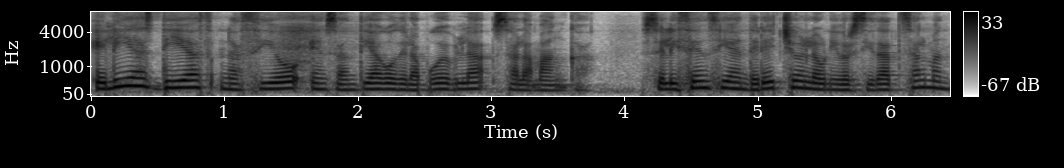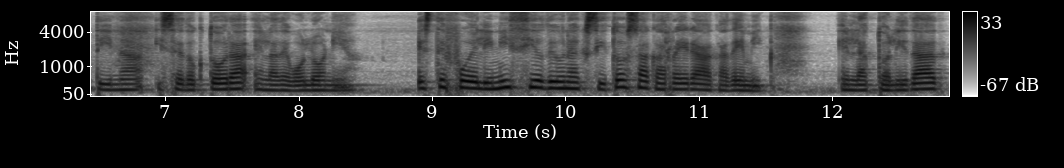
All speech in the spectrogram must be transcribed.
Elías Díaz nació en Santiago de la Puebla, Salamanca. Se licencia en Derecho en la Universidad Salmantina y se doctora en la de Bolonia. Este fue el inicio de una exitosa carrera académica. En la actualidad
